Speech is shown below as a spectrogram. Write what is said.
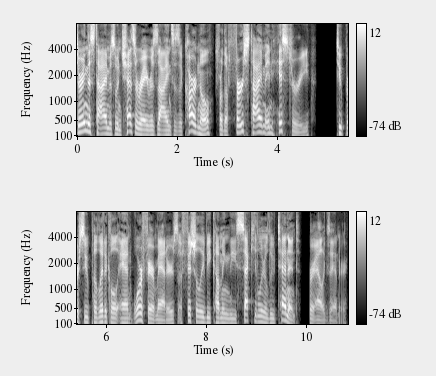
During this time is when Cesare resigns as a cardinal for the first time in history to pursue political and warfare matters, officially becoming the secular lieutenant for Alexander.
